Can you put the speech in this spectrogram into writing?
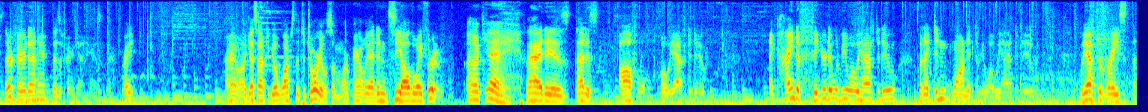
Is there a ferry down here? There's a ferry down here, isn't there? Right? Alright, well I guess I have to go watch the tutorial some more. Apparently I didn't see all the way through. Okay, that is that is awful what we have to do. I kind of figured it would be what we have to do, but I didn't want it to be what we had to do. We have to race them.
